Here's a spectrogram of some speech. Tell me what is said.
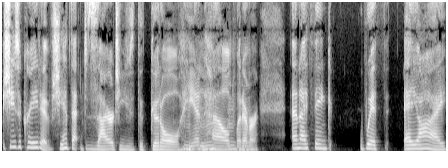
she's a creative. She had that desire to use the good old handheld, mhm. whatever. And I think with AI,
